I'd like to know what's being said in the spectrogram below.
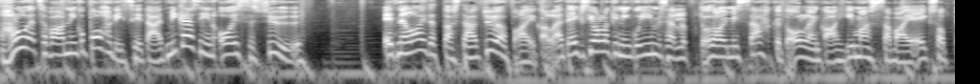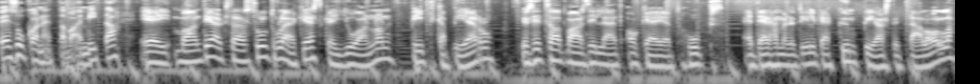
haluan, että sä vaan niinku pohdit sitä, että mikä siinä olisi se syy, että ne laitettaisiin täällä työpaikalla. Että eikö jollakin niinku ihmisellä toimi sähköt ollenkaan himassa vai eikö se ole pesukonetta vai mitä? Ei, vaan tiedätkö sä, sulla tulee kesken juonnon pitkä pieru. Ja sit sä oot vaan silleen, että okei, että hups, että enhän mä nyt ilkeä kymppiä asti täällä olla.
